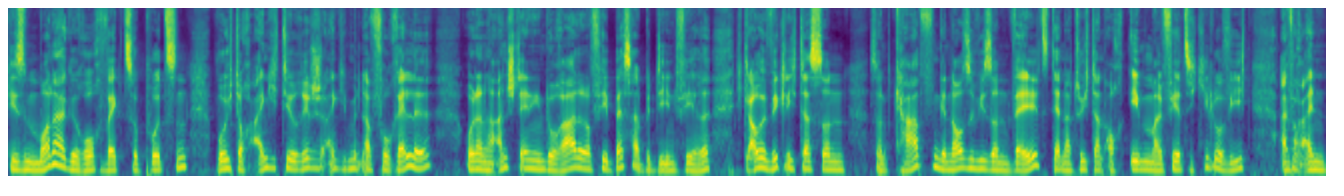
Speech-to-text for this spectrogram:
diesen Moddergeruch wegzuputzen, wo ich doch eigentlich theoretisch eigentlich mit einer Forelle oder einer anständigen Dorade doch viel besser bedient wäre. Ich glaube wirklich, dass so ein, so ein Karpfen, genauso wie so ein Wels, der natürlich dann auch eben mal 40 Kilo wiegt, einfach ein,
